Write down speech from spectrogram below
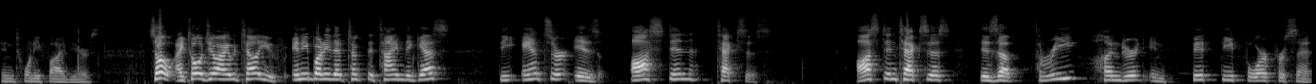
in 25 years. So I told you I would tell you. for Anybody that took the time to guess, the answer is Austin, Texas. Austin, Texas is up 354%.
